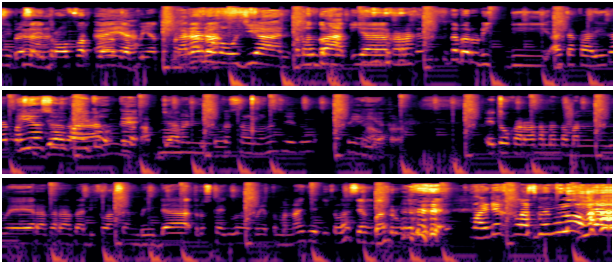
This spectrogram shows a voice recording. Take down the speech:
sih Berasa Hmm. introvert Ah, banget iya. Gak punya teman karena udah mau ujian teman-teman. Iya karena kan kita baru di, diacak lagi kan pas iya sumpah kan, itu kayak momen gitu. kesel banget sih itu tapi ya nggak Iya. apa-apa lah. Itu karena teman-teman gue rata-rata di kelas yang beda terus kayak gue gak punya temen aja di kelas yang baru. Mainnya ke kelas gue mulu. Iya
